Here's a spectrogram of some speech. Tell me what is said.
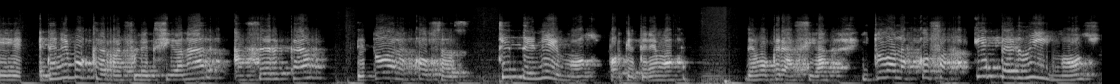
eh, tenemos que reflexionar acerca de todas las cosas que tenemos, porque tenemos democracia, y todas las cosas que perdimos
